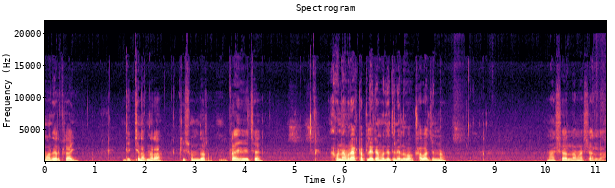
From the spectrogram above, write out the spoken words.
আমাদের প্রায় দেখছেন আপনারা কি সুন্দর ফ্রাই হয়েছে। এখন আমরা একটা প্লেটের মধ্যে তুলে নেব খাওয়ার জন্য। মাশাল্লাহ মাশাল্লাহ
